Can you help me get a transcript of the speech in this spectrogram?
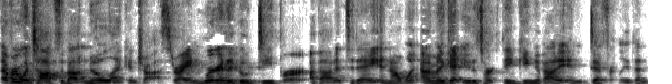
everyone talks about know like and trust right? And we're going to go deeper about it today. And i want i'm going to get you to start thinking about it in differently than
